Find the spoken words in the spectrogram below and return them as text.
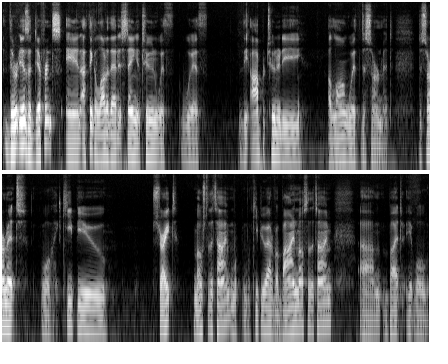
there is a difference, and I think a lot of that is staying in tune with with the opportunity along with discernment. Discernment will keep you straight most of the time. Will, will keep you out of a bind most of the time, um, but it will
